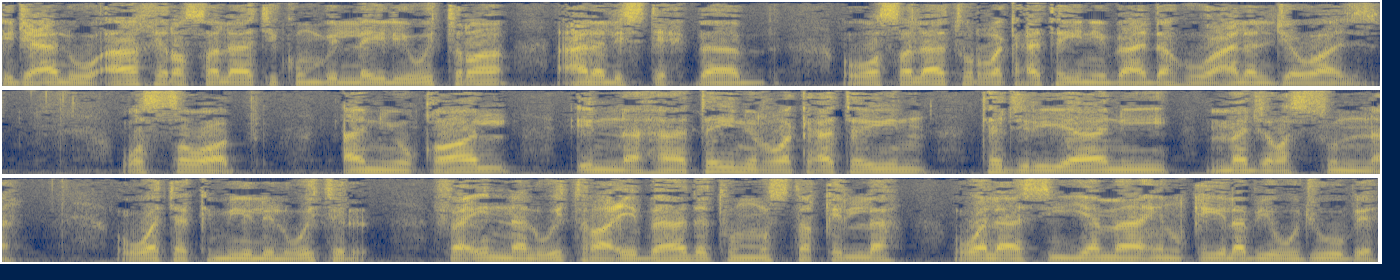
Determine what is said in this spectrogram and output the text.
اجعلوا آخر صلاتكم بالليل وترا على الاستحباب وصلاة الركعتين بعده على الجواز. والصواب أن يقال إن هاتين الركعتين تجريان مجرى السنة وتكميل الوتر. فإن الوتر عبادة مستقلة ولا سيما إن قيل بوجوبه.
